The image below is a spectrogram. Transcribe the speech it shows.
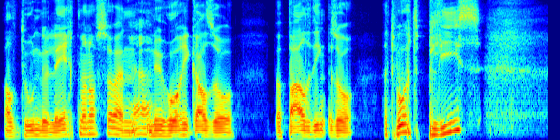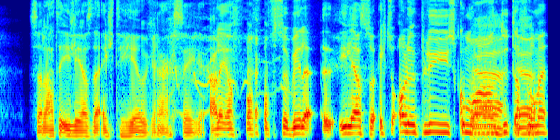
aldoende leert men of zo. En nu hoor ik al zo bepaalde dingen. Zo, het woord please. Ze laten Ilias dat echt heel graag zeggen. Allee, of, of, of ze willen... eh, Ilias zo echt zo... Allee, please, kom aan, doe dat voor mij.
